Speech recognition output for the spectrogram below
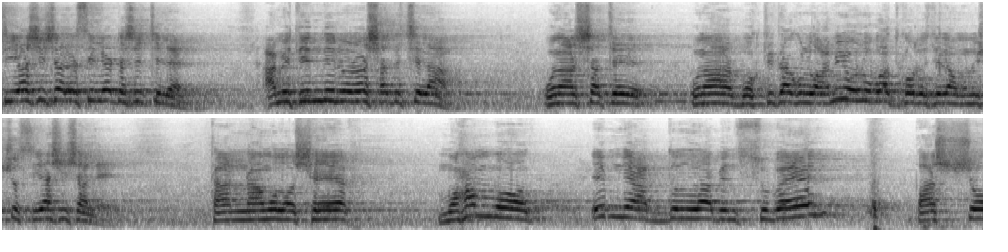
ছিয়াশি সালে সিলেট এসেছিলেন, আমি তিন দিন ওনার সাথে ছিলাম। ওনার সাথে ওনার বক্তৃতাগুলো আমি অনুবাদ করেছিলাম উনিশশো ছিয়াশি সালে। তার নাম হলো শেখ মোহাম্মদ ইবনে আবদুল্লাহ বিন সুবেল পাঁচশো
